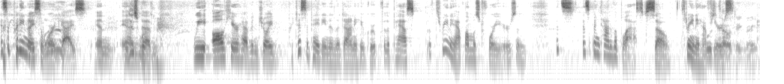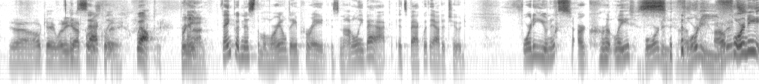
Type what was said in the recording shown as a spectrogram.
it's a pretty nice award, guys, and and is working. um, we all here have enjoyed participating in the Donahue Group for the past three and a half, almost four years, and it's it's been kind of a blast. So three and a half Who's years. counting, right? Yeah, okay, what do you got for us today? Well, Bring it on. Thank goodness the Memorial Day Parade is not only back, it's back with attitude. 40 units are currently. s- 40. 40 units? 40,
